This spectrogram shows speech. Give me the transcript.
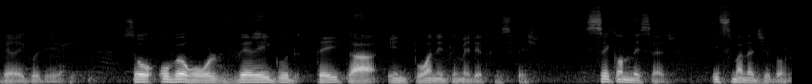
very good here. So overall, very good data in poor and intermediate risk patients. Second message, it's manageable.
